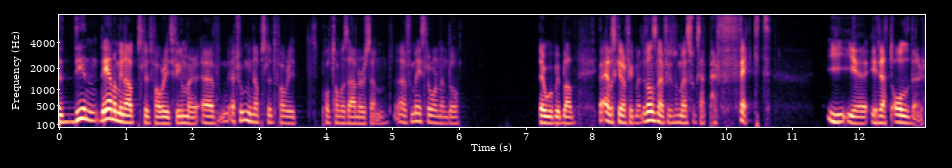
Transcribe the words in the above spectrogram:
det, är en, det är en av mina absolut favoritfilmer. Eh, jag tror min absolut favorit, Paul Thomas Anderson. Eh, för mig slår den ändå There Will Be Blood. Jag älskar den filmen. Det var en sån här film som jag såg så perfekt i, i, i rätt ålder.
